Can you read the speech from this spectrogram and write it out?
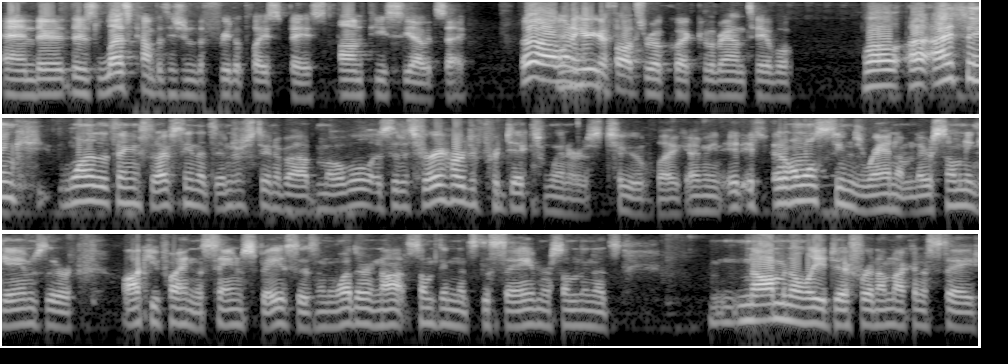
and there there's less competition in the free to play space on PC. I would say. Oh, I want to hear your thoughts real quick for the round table. Well, I I think one of the things that I've seen that's interesting about mobile is that it's very hard to predict winners too. Like, I mean, it, it, it almost seems random. There's so many games that are occupying the same spaces, and whether or not something that's the same or something that's nominally different. I'm not going to say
